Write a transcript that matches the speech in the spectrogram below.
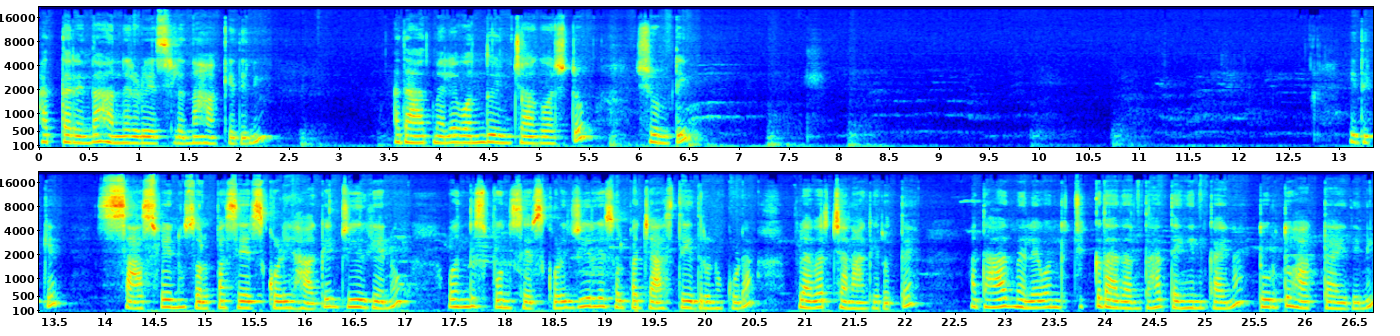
ಹತ್ತರಿಂದ ಹನ್ನೆರಡು ಹೆಸರನ್ನು ಹಾಕಿದ್ದೀನಿ. ಅದಾದಮೇಲೆ ಒಂದು ಇಂಚಾಗುವಷ್ಟು ಶುಂಠಿ. ಇದಕ್ಕೆ ಸಾಸಿವೆನೂ ಸ್ವಲ್ಪ ಸೇರಿಸ್ಕೊಳ್ಳಿ, ಹಾಗೆ ಜೀರಿಗೆನೂ ಒಂದು ಸ್ಪೂನ್ ಸೇರಿಸ್ಕೊಳ್ಳಿ. ಜೀರಿಗೆ ಸ್ವಲ್ಪ ಜಾಸ್ತಿ ಇದ್ರೂ ಕೂಡ ಫ್ಲೇವರ್ ಚೆನ್ನಾಗಿರುತ್ತೆ. ಅದಾದಮೇಲೆ ಒಂದು ಚಿಕ್ಕದಾದಂತಹ ತೆಂಗಿನಕಾಯಿನ ತುರಿದು ಹಾಕ್ತಾಯಿದ್ದೀನಿ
